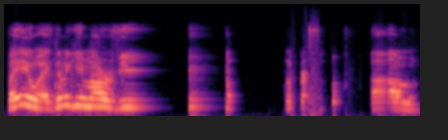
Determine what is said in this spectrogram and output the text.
But anyways, let me give you my review. Um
